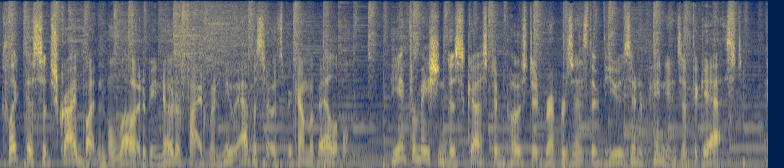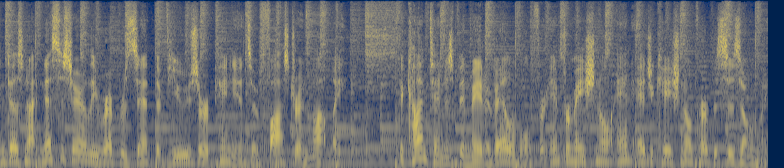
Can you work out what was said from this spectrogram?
Click the subscribe button below to be notified when new episodes become available. The information discussed and posted represents the views and opinions of the guest and does not necessarily represent the views or opinions of Foster and Motley. The content has been made available for informational and educational purposes only.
